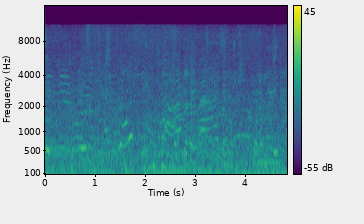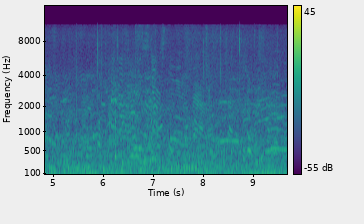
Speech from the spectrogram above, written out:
Thank you.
